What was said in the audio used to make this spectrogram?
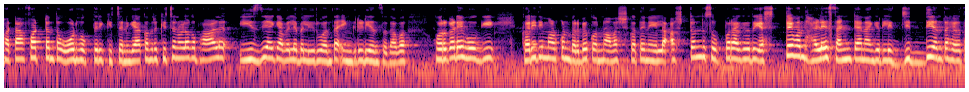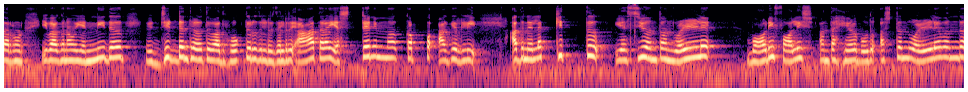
ಫಟಾಫಟ್ ಅಂತ ಓಡಿ ಹೋಗ್ತೀರಿ ಕಿಚನ್ಗೆ ಯಾಕಂದ್ರೆ ಕಿಚನ್ ಒಳಗೆ ಭಾಳ ಈಸಿಯಾಗಿ ಅವೈಲೇಬಲ್ ಇರುವಂಥ ಇಂಗ್ರೀಡಿಯೆಂಟ್ಸ್ ಅದಾವ. ಹೊರಗಡೆ ಹೋಗಿ ಖರೀದಿ ಮಾಡ್ಕೊಂಡು ಬರಬೇಕು ಅನ್ನೋ ಅವಶ್ಯಕತೆನೇ ಇಲ್ಲ. ಅಷ್ಟೊಂದು ಸೂಪರ್ ಆಗಿರೋದು, ಎಷ್ಟೇ ಒಂದು ಹಳೆ ಸನ್ ಟ್ಯಾನ್ ಆಗಿರಲಿ, ಜಿದ್ದಿ ಅಂತ ಹೇಳ್ತಾರೆ ನೋಡಿ. ಇವಾಗ ನಾವು ಎಣ್ಣೆದು ಜಿಡ್ ಅಂತ ಹೇಳ್ತೀವಿ, ಅದು ಹೋಗ್ತಿರೋದಿಲ್ಲ ರೀ ಜಲ್ರಿ. ಆ ಥರ ಎಷ್ಟೇ ನಿಮ್ಮ ಕಪ್ ಆಗಿರಲಿ, ಅದನ್ನೆಲ್ಲ ಕಿತ್ತು ಎಸೆಯು ಅಂತ ಒಂದು ಒಳ್ಳೆ ಬಾಡಿ ಫಾಲಿಶ್ ಅಂತ ಹೇಳ್ಬೋದು. ಅಷ್ಟೊಂದು ಒಳ್ಳೆ ಒಂದು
